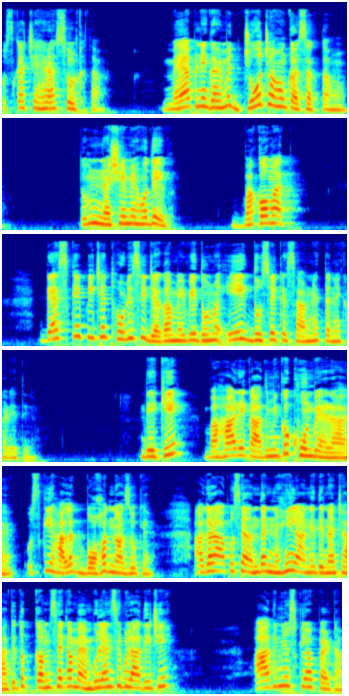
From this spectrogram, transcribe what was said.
उसका चेहरा सुर्ख था। मैं अपने घर में जो चाहूँ कर सकता हूँ। तुम नशे में हो, देव। बको मत। डेस्क के पीछे थोड़ी सी जगह में वे दोनों एक दूसरे के सामने तने खड़े थे। देखिए बाहर एक आदमी को खून बह रहा है। उसकी हालत बहुत नाजुक है। अगर आप उसे अंदर नहीं लाने देना चाहते तो कम से कम एंबुलेंस ही बुला दीजिए। आदमी उसकी ओर पलटा।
